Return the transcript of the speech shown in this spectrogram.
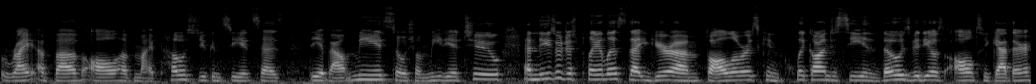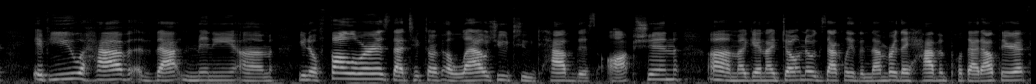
right above all of my posts. You can see it says the About Me, social media too. And these are just playlists that your um, followers can click on to see those videos all together. If you have that many, um, you know, followers, that TikTok allows you to have this option. Um, again, I don't know exactly the number. They haven't put that out there yet.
